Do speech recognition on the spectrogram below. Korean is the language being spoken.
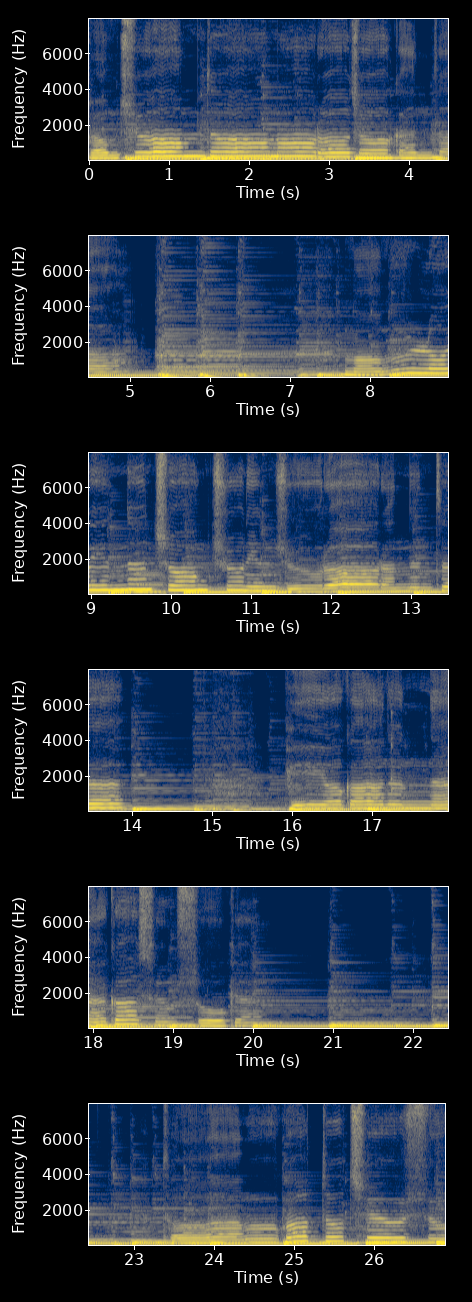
점점 더 멀어져 간다. 머물러 있는 청춘인 줄 알았는데 비어가는 내 가슴 속엔 더 아무것도 채울 수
